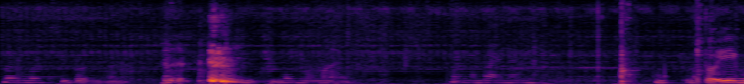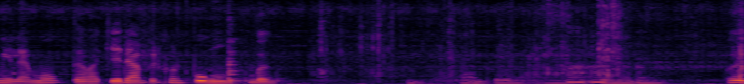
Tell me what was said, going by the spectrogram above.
เบิ่งเบิ่งสิเบิ่งอันเบิ่งมาใหม่มันมาได้นั่นน่ะตัวเองนี่แหละมุก แต่ว่าเจดามเป็นคนปรุงเบิ่งตามไปละเป็นอะไรเฮ้ย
